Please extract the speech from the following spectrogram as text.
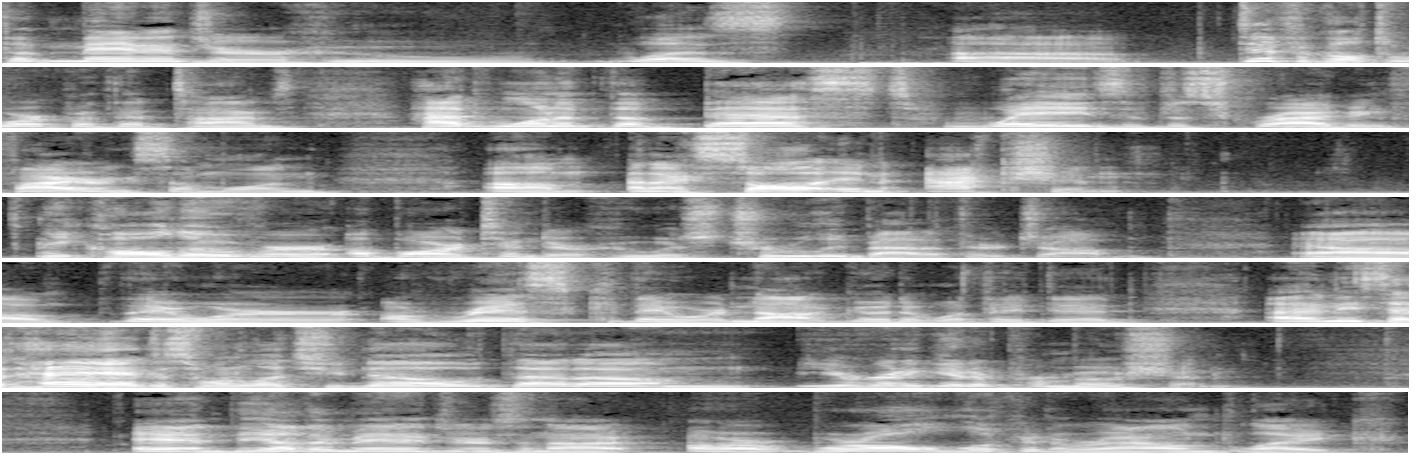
the manager who was uh, difficult to work with at times, had one of the best ways of describing firing someone. Um, and I saw it in action. He called over a bartender who was truly bad at their job. Uh, they were a risk. They were not good at what they did. And he said, "Hey, I just want to let you know that um, you're going to get a promotion." And the other managers and I are we're all looking around like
